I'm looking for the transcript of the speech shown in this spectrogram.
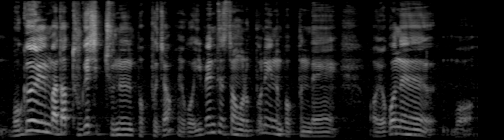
목요일마다 두 개씩 주는 버프죠. 요거 이벤트성으로 뿌리는 버프인데, 어, 요거는 뭐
